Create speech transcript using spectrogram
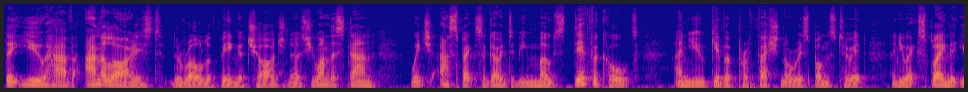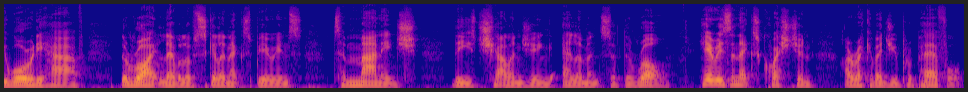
that you have analysed the role of being a charge nurse, you understand which aspects are going to be most difficult, and you give a professional response to it, and you explain that you already have the right level of skill and experience to manage these challenging elements of the role. Here is the next question I recommend you prepare for.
